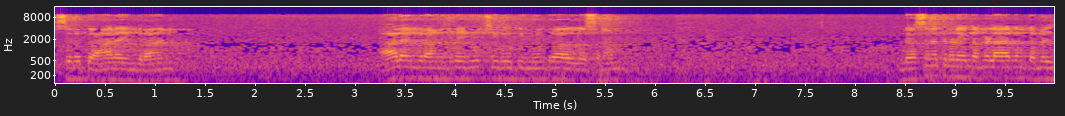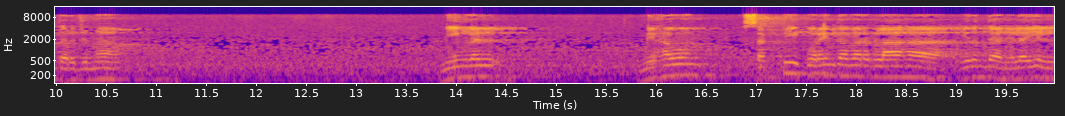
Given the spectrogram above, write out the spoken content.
سورة آل عمران. ஆல இம்ரானுடைய நூற்றி இருபத்தி மூன்றாவது வசனம். இந்த வசனத்தினுடைய தமிழாகம் தமிழ் தருஜுமா. நீங்கள் மிகவும் சக்தி குறைந்தவர்களாக இருந்த நிலையில்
